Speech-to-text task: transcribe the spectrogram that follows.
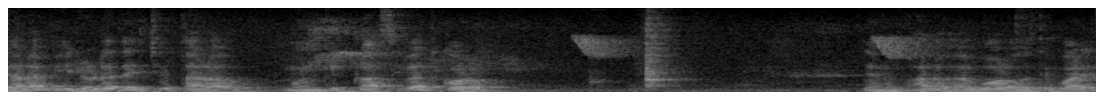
যারা ভিডিওটা দেখছ তারাও মনকে একটু আশীর্বাদ করো। যেন ভালোভাবে বড় হতে পারে।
